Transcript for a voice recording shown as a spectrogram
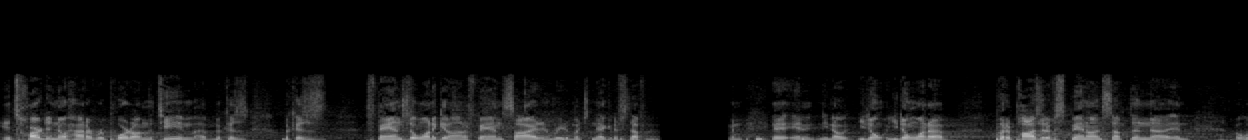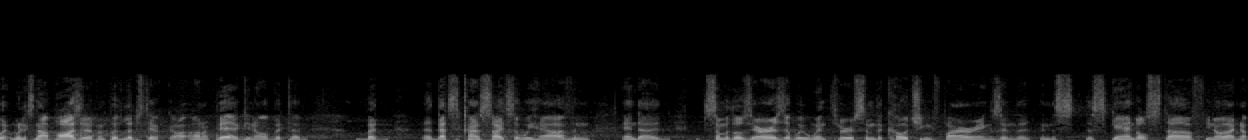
it's hard to know how to report on the team uh, because because fans don't want to get on a fan side and read a bunch of negative stuff, and, and you know you don't you don't want to put a positive spin on something uh, and when, when it's not positive and put lipstick on a pig, you know, but uh, but uh, that's the kind of sites that we have, and and uh, some of those areas that we went through, some of the coaching firings and the and the, the scandal stuff. You know, I know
